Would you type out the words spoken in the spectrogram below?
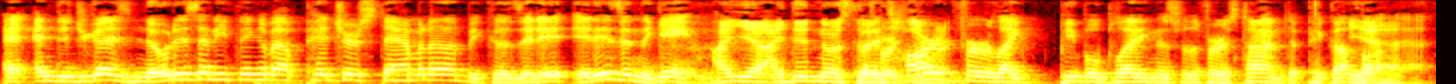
And, and did you guys notice anything about pitcher stamina? Because it it, it is in the game, I, yeah, I did notice that. but it's hard you know, for like people playing this for the first time to pick up on Yeah, that.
